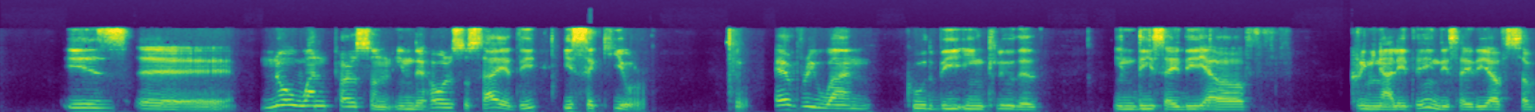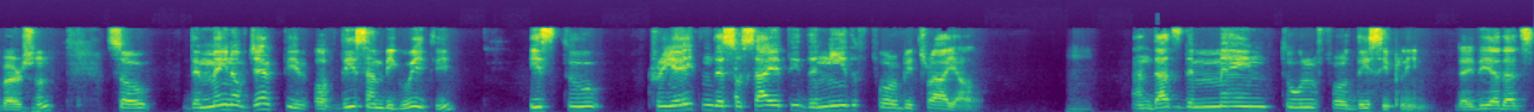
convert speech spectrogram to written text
is uh, no one person in the whole society is secure. So everyone could be included in this idea of criminality, in this idea of subversion. So the main objective of this ambiguity is to create in the society the need for betrayal. Mm. And that's the main tool for discipline. The idea that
